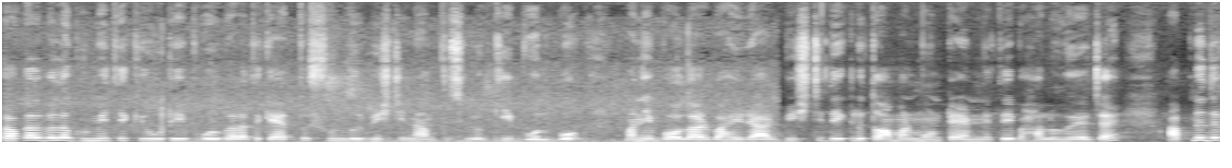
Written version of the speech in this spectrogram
সকালবেলা ঘুমিয়ে থেকে উঠেই ভোরবেলা থেকে এত সুন্দর বৃষ্টি নামতেছিল, কি বলব? মানে বলার বাইরে আর বৃষ্টি দেখলে তো আমার মনটা এমনিতেই ভালো হয়ে যায়। আপনাদের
